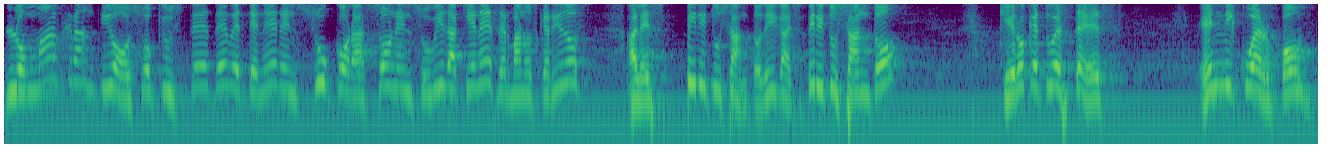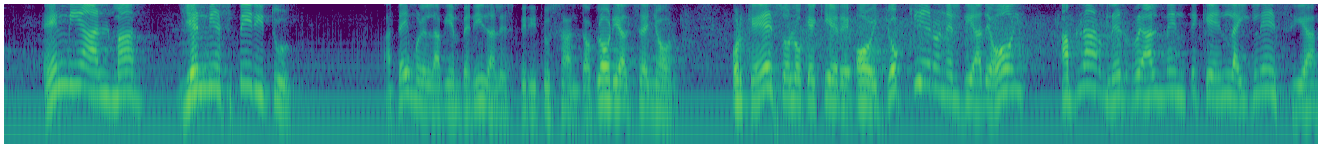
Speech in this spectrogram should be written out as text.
Lo más grandioso que usted debe tener en su corazón, en su vida, ¿quién es, hermanos queridos? Al Espíritu Santo. Diga, Espíritu Santo, quiero que tú estés en mi cuerpo, en mi alma y en mi espíritu. Ah, Démosle la bienvenida al Espíritu Santo. Gloria al Señor. Porque eso es lo que quiere hoy. Yo quiero en el día de hoy hablarles realmente que en la iglesia,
